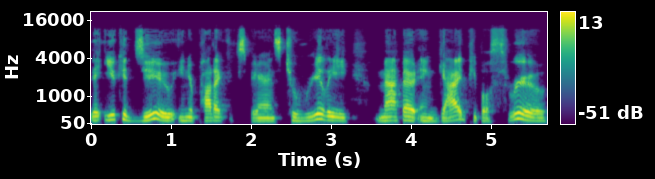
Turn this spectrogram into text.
that you could do in your product experience to really map out and guide people through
